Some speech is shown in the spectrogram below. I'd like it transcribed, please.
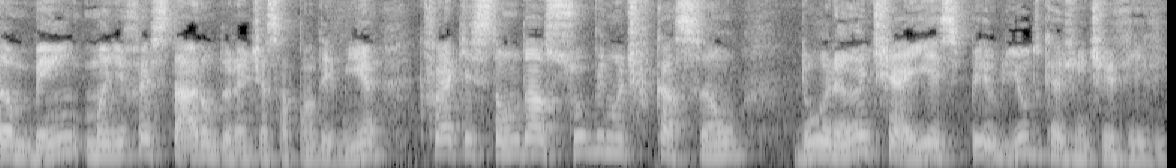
também manifestaram durante essa pandemia, que foi a questão da subnotificação durante aí esse período que a gente vive.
